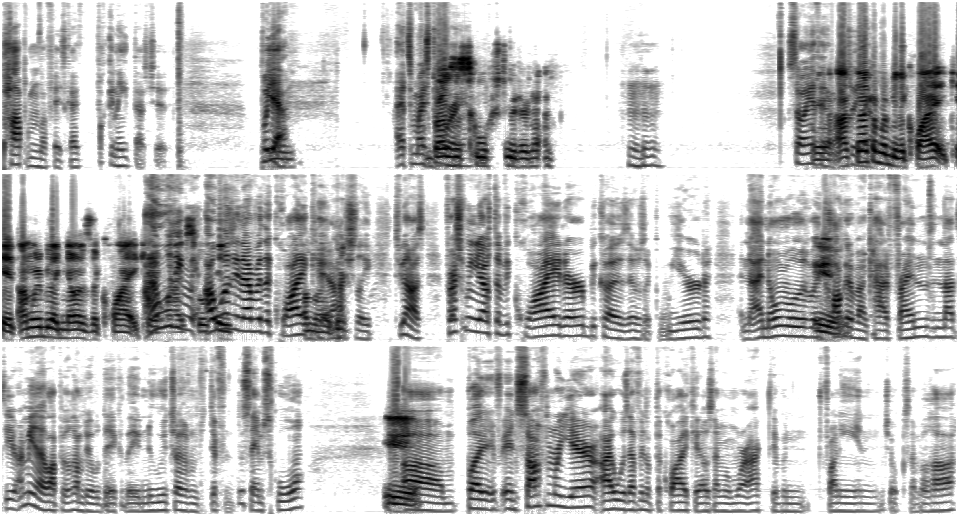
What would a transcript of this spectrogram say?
pop them in the face. 'cause I fucking hate that shit. But yeah, Mm. that's my Bro's story. a school shooter now. hmm So Anthony, Yeah, I so, feel like. I'm gonna be the quiet kid. I'm gonna be like known as the quiet kid. I wasn't even, I wasn't ever the quiet I'm kid like- actually. To be honest, freshman year I was definitely quieter because it was like weird, and I no one was really Yeah. talking about. Like, I had friends in that year. I mean, a lot of people, some people did because they knew each other from different, the same school. Yeah. Um, but if, in sophomore year, I was definitely not the quiet kid. I was definitely more active and funny and jokes and blah.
